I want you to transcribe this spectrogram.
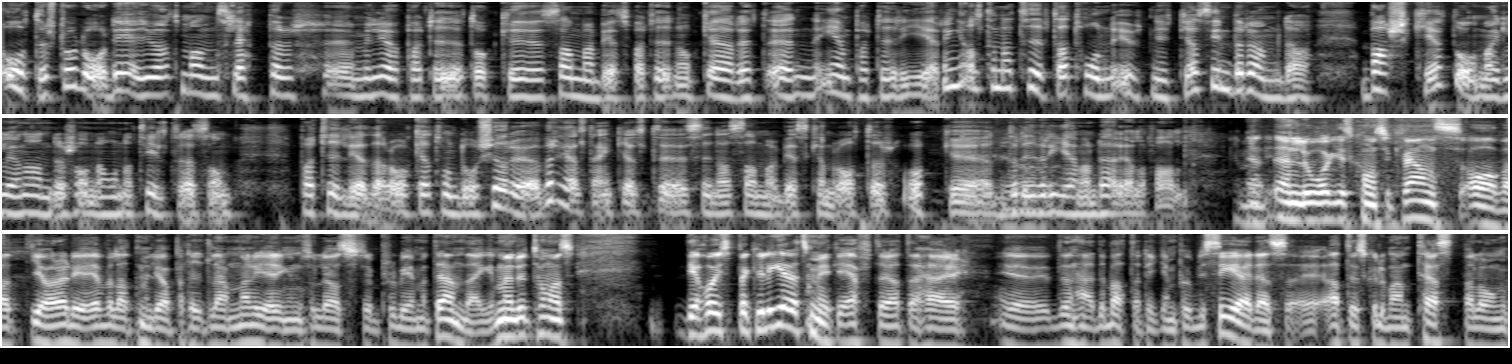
återstår då det är ju att man släpper eh, Miljöpartiet och eh, samarbetspartierna och är ett, en enpartiregering alternativt att hon utnyttjar sin berömda barskhet då Magdalena Andersson när hon har tillträtt som partiledare och att hon då kör över helt enkelt eh, sina samarbetskamrater och eh, driver igenom det här i alla fall. En, en, logisk konsekvens av att göra det är väl att Miljöpartiet lämnar regeringen så löser problemet den vägen. Men du Thomas, det har ju spekulerats mycket efter att det här, eh, den här debattartikeln publicerades att det skulle vara en testballong,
